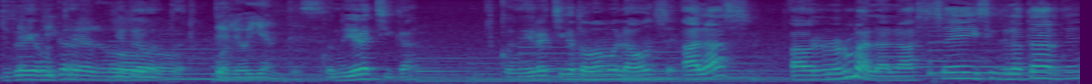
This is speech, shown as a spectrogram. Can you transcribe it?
Yo te voy a contar, a los yo te voy a contar. teleoyentes. Cuando yo era chica, cuando yo era chica tomamos la 11 a las, ahora normal, a las 6, 7 de la tarde.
